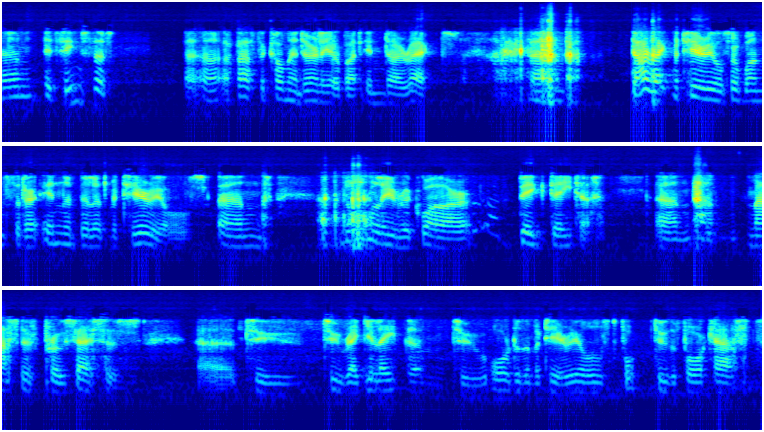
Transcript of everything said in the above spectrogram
Um, it seems that uh, I passed a comment earlier about indirect. Um, direct materials are ones that are in the bill of materials and normally require big data and, and massive processes uh, to to regulate them, to order the materials, to do the forecasts,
